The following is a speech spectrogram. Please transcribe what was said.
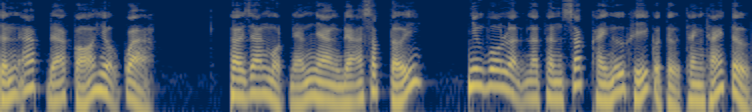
chấn áp đã có hiệu quả. Thời gian một nén nhang đã sắp tới, nhưng vô luận là thần sắc hay ngữ khí của tử thanh thái tử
